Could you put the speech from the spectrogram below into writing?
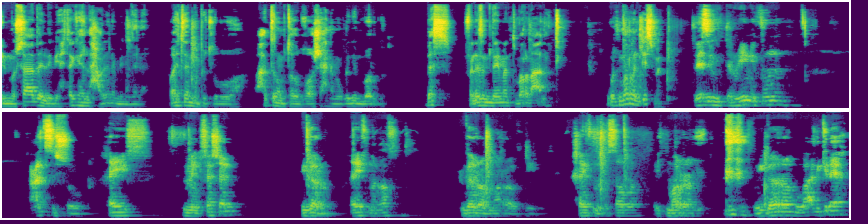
المساعدة اللي بيحتاجها اللي حوالينا مننا وقت ما بيطلبوها وحتى لو ما طلبوهاش إحنا موجودين برضه. بس فلازم دايما تمرن عقلك وتمرن جسمك. لازم التمرين يكون عكس الشعور. خايف من الفشل يجرب. خايف من الرفض يجرب مرة أو اتنين. خايف من الإصابة يتمرن ويجرب وبعد كده ياخد.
